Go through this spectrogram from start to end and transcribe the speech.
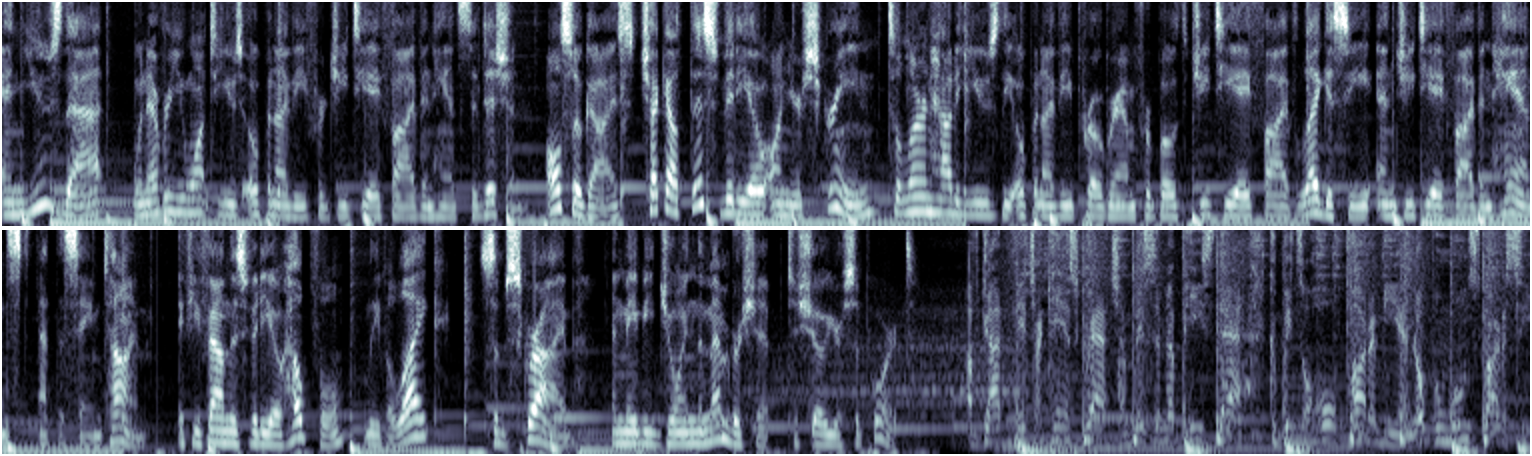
and use that whenever you want to use OpenIV for GTA 5 Enhanced Edition. Also guys, check out this video on your screen to learn how to use the OpenIV program for both GTA 5 Legacy and GTA 5 Enhanced at the same time. If you found this video helpful, leave a like, subscribe, and maybe join the membership to show your support. I've got an itch I can't scratch, I'm missing a piece that completes a whole part of me, an open wound scar to see.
